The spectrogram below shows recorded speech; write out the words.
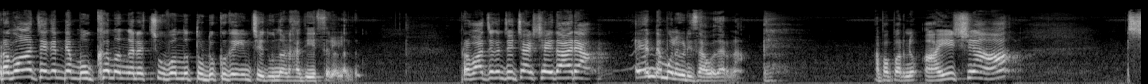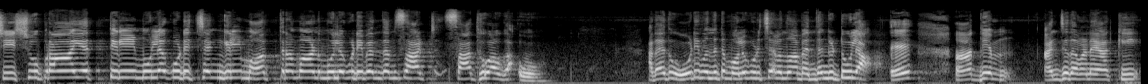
പ്രവാചകന്റെ മുഖം അങ്ങനെ ചുവന്ന് തുടുക്കുകയും ചെയ്തു എന്നാണ് ഹദീസിലുള്ളത്. പ്രവാചകൻ ചോദിച്ച ആയിഷ എന്റെ മുലകുടി സഹോദരന. അപ്പൊ പറഞ്ഞു ആയിഷ ശിശുപ്രായത്തിൽ മുല കുടിച്ചെങ്കിൽ മാത്രമാണ് മുലകുടി ബന്ധം സാ- സാധുവാവുക. ഓ. അതായത് ഓടി വന്നിട്ട് മുല കുടിച്ചാലൊന്നും ആ ബന്ധം കിട്ടൂല. ഏ? ആദ്യം അഞ്ച് തവണയാക്കി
